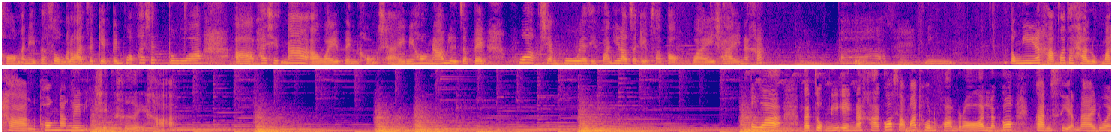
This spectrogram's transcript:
ของอเนกประสงค์ เราอาจจะเก็บเป็นพวกผ้าเช็ดตัวผ้าเช็ดหน้าเอาไว้เป็นของใช้ในห้องน้ำหรือจะเป็นพวกแชมพูยาสีฟันที่เราจะเก็บสต็อกไว้ใช้นะคะตรงนี้นะคะก็จะทะลุมาทางห้องนั่งเล่นอีกเช่นเคยค่ะ กระจกนี้เองนะคะ ก็สามารถทนความร้อนแล้วก็กันเสียงได้ด้วย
